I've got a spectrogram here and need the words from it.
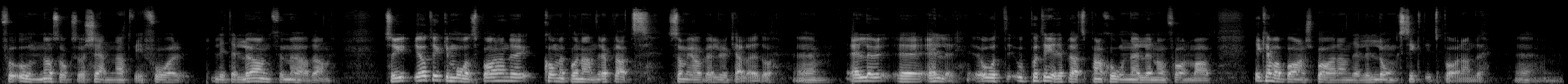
få unna oss också och känna att vi får lite lön för mödan. Så jag tycker målsparande kommer på en andra plats som jag väljer att kalla det då. Ehm, eller, eh, eller och på tredje plats pension eller någon form av det kan vara barnsparande eller långsiktigt sparande. Ehm,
